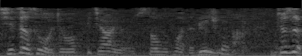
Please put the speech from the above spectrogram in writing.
其实这是我觉得我比较有收获的地方。就是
